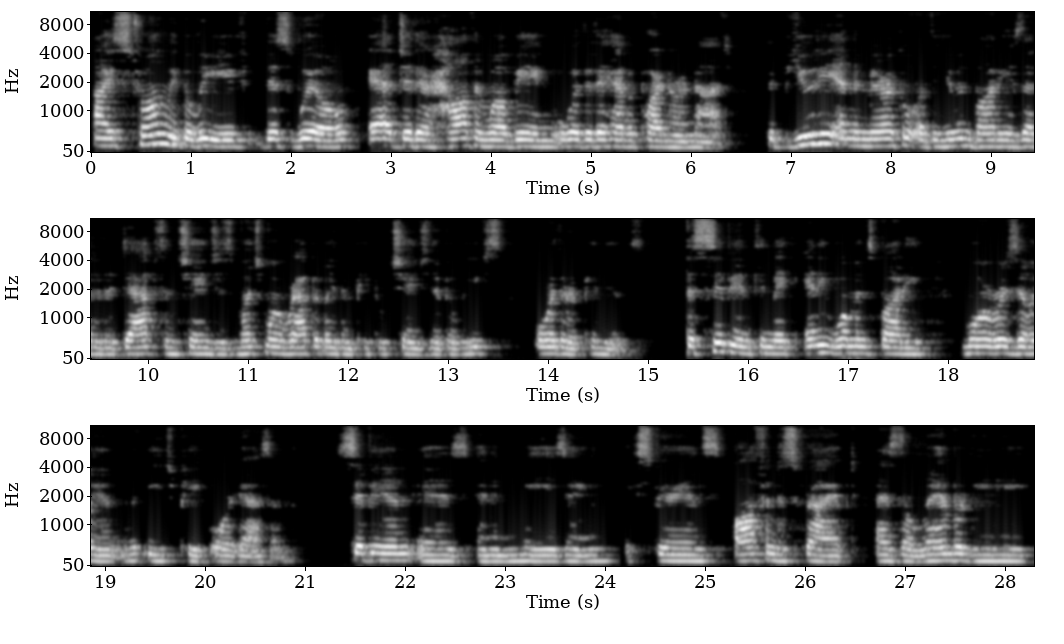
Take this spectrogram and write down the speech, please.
I strongly believe this will add to their health and well-being whether they have a partner or not. The beauty and the miracle of the human body is that it adapts and changes much more rapidly than people change their beliefs or their opinions. The Sybian can make any woman's body more resilient with each peak orgasm. Sybian is an amazing experience, often described as the Lamborghini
